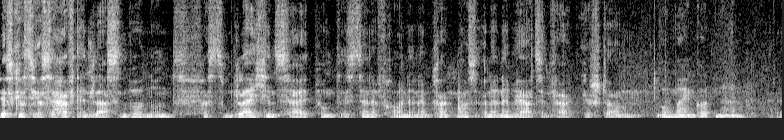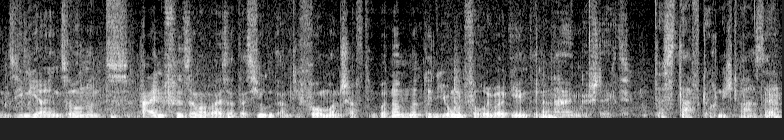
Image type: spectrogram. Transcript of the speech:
Der ist kürzlich aus der Haft entlassen worden und fast zum gleichen Zeitpunkt ist seine Frau in einem Krankenhaus an einem Herzinfarkt gestorben. Oh mein Gott, nein. Einen siebenjährigen Sohn und einfühlsamerweise hat das Jugendamt die Vormundschaft übernommen und den Jungen vorübergehend in ein Heim gesteckt. Das darf doch nicht wahr sein.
